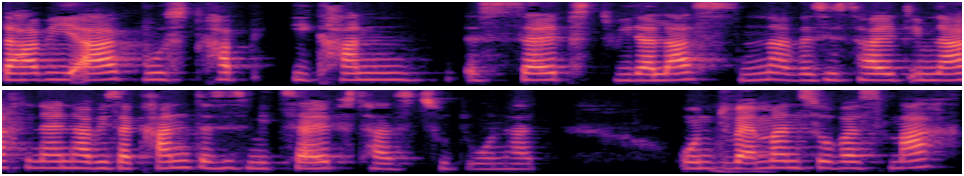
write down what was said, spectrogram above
Da habe ich auch gewusst, ich kann es selbst wieder lassen, aber es ist halt im Nachhinein habe ich erkannt, dass es mit Selbsthass zu tun hat. Und mhm. wenn man sowas macht,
